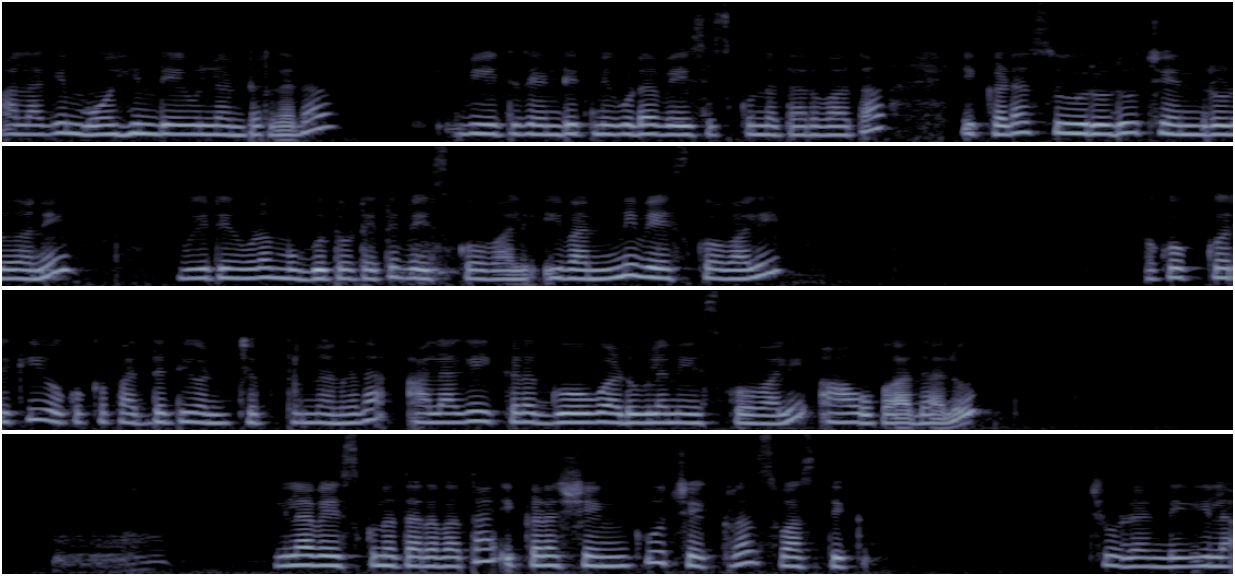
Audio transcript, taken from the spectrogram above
అలాగే మోహిన్ దేవుళ్ళు అంటారు కదా వీటి రెండింటిని కూడా వేసేసుకున్న తర్వాత ఇక్కడ సూర్యుడు చంద్రుడు అని వీటిని కూడా ముగ్గుతోటైతే వేసుకోవాలి. ఇవన్నీ వేసుకోవాలి. ఒక్కొక్కరికి ఒక్కొక్క పద్ధతి అని చెప్తున్నాను కదా. అలాగే ఇక్కడ గోవు అడుగులను వేసుకోవాలి ఆవు పాదాలు. ఇలా వేసుకున్న తర్వాత ఇక్కడ శంకు చక్రం స్వస్తిక్. చూడండి ఇలా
